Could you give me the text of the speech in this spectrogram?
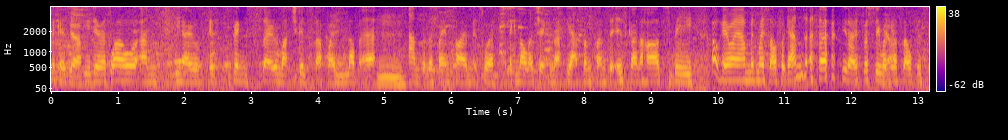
because Yeah. you do as well and you know it brings so much good stuff i love it Mm. and at the same time it's worth acknowledging that yeah sometimes it is kind of hard to be oh here i am with myself again you know especially when Yeah. yourself is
